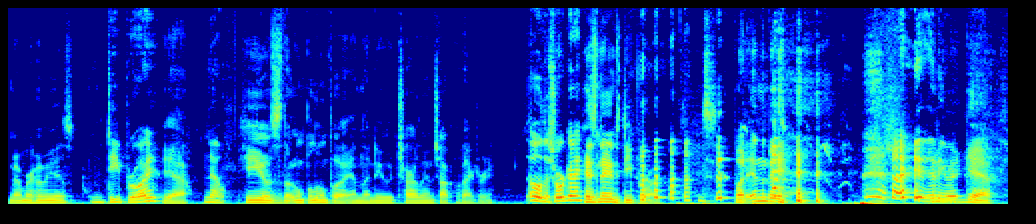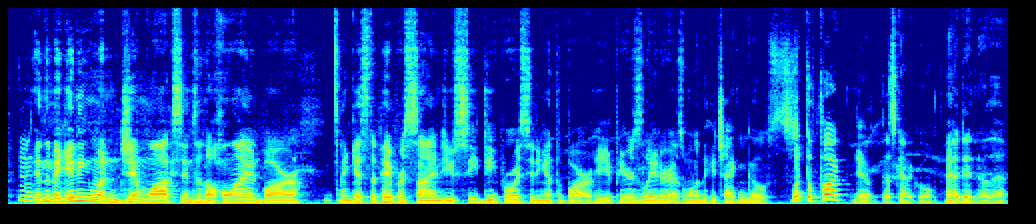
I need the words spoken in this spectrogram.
Remember who he is? Deep Roy? Yeah. No. He was the Oompa Loompa in the new Charlie and Chocolate Factory. Oh, the short guy? His name's Deep Roy. but in the be- anyway. yeah, in the beginning when Jim walks into the Hawaiian bar and gets the paper signed, you see Deep Roy sitting at the bar. He appears later as one of the hitchhiking ghosts. What the fuck? Yep. That's kind of cool. I didn't know that.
